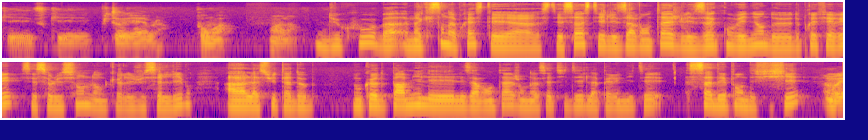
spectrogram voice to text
Ce qui est plutôt agréable pour moi. Voilà. Du coup, bah, ma question d'après, c'était c'était ça, c'était les avantages et les inconvénients de, de préférer ces solutions, donc les logiciels libres, à la suite Adobe. Donc, euh, parmi les, avantages, on a cette idée de la pérennité. Ça dépend des fichiers. Oui.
